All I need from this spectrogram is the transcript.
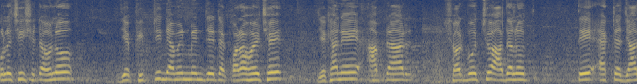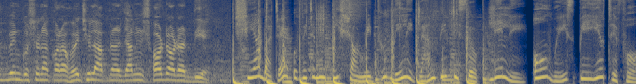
বলেছি সেটা হলো যে ফিফটিন অ্যামেন্ডমেন্ট যেটা করা হয়েছে, যেখানে আপনার সর্বোচ্চ আদালতে একটা জাজমেন্ট ঘোষণা করা হয়েছিল, আপনারা জানেন শর্ট অর্ডার দিয়ে। শিয়া বাটার ও ভিটামিন ই সমৃদ্ধ Lily glam beauty soap Lily always beautiful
